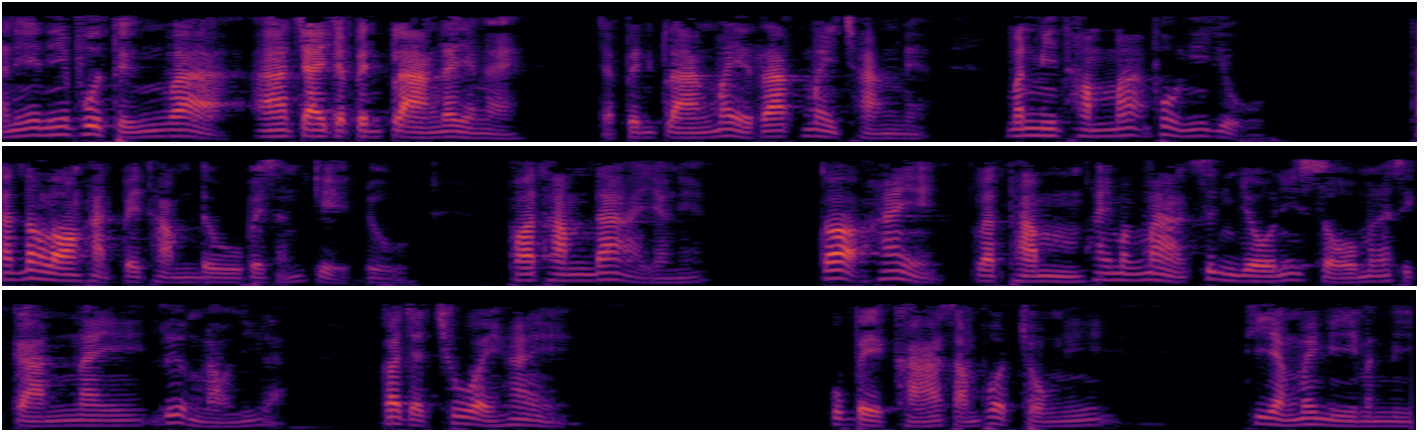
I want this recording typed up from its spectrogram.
อันนี้อันนี้พูดถึงว่าอาใจจะเป็นกลางได้ยังไง จะเป็นกลางไม่รักไม่ชังเนี่ย มันมีธรรมะพวกนี้อยู่ ท่านต้องลองหัดไปทำดูไปสังเกตดู พอทำได้อย่างเนี้ยก็ให้กระทำให้มาก ๆ ซึ่งโยนิโสมนสิการในเรื่องเหล่านี้แหละ ก็จะช่วยให้อุเบกขาสัมโพชฌงนี้ ที่ยังไม่มีมันมี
